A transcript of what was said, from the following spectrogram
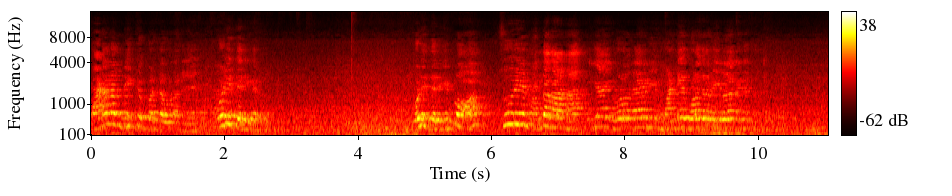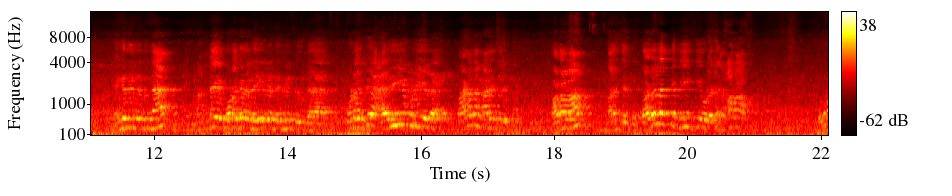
படலம் நீக்கப்பட்ட உடனே ஒளி தெரிகிறது ஒளி தெரியும் இப்போ சூரியன் வந்ததானா ஐயா இவ்வளவு நேரம் நீ மண்டையை புழக்கிற வெயில தான் நின்றுட்டு இருந்த எங்க நின்றுட்டு இருந்த மண்டையை புழக்கிற வெயில நின்றுட்டு இருந்த உனக்கு அறிய முடியல படலம் மறைச்சிருக்கு படலம் மறைச்சிருக்கு படலத்தை நீக்கிய உடனே ஆஹா ரொம்ப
